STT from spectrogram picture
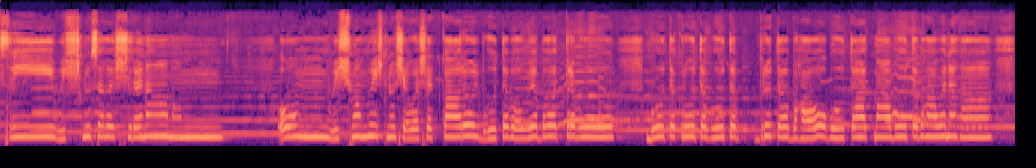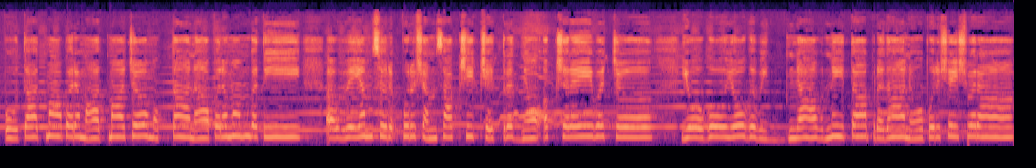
श्रीविष्णुसहस्रनामम् ॐ विश्वं विष्णुशवषट्कारो भूतभव्यभवत्प्रभो भूतकृतभूतभृत भावो भूतात्मा भूतभावनः। भूतात्मा परमात्मा च मुक्ताना परमं गति। अव्ययं सुर पुरुषं साक्षी क्षेत्रज्ञो अक्षर एव च। योगो योगविज्ञानेता प्रधानो पुरुषेश्वरा।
